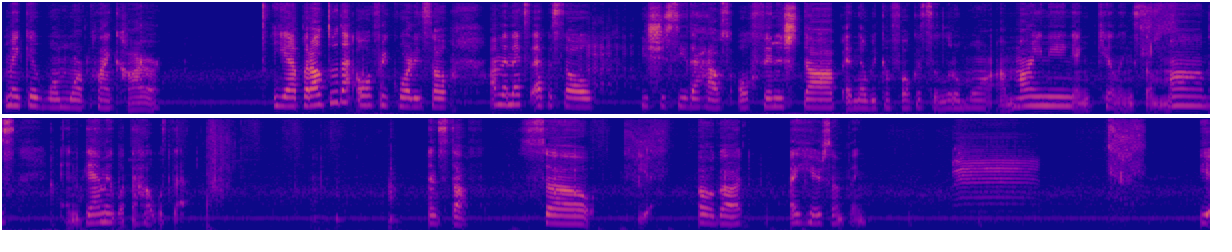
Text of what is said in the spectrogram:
make it one more plank higher. Yeah, but I'll do that off recording. So, on the next episode you should see the house all finished up and then we can focus a little more on mining and killing some mobs and damn it what the hell was that and stuff so yeah oh god I hear something yeah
